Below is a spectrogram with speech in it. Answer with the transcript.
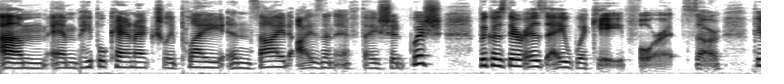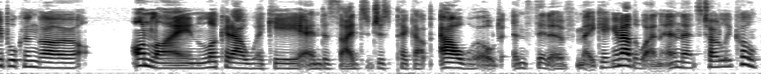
Um, and people can actually play inside Eisen if they should wish, because there is a wiki for it. So people can go online, look at our wiki, and decide to just pick up our world instead of making another one. And that's totally cool.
